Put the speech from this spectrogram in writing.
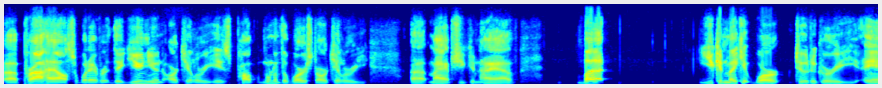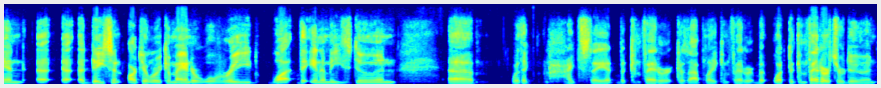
uh, Pry House or whatever, the Union artillery is probably one of the worst artillery maps you can have, but you can make it work to a degree. And a, a, decent artillery commander will read what the enemy's doing. Uh, with a, I'd say it, but Confederate because I play Confederate, but what the Confederates are doing,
